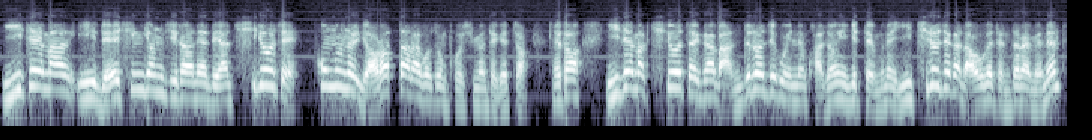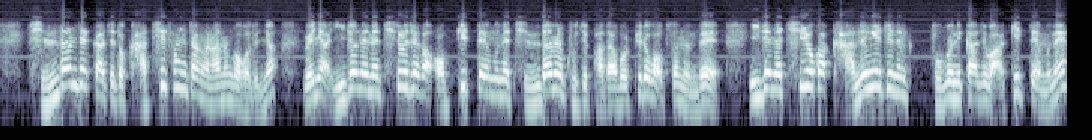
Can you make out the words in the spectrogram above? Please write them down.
이제 막 이 뇌신경 질환에 대한 치료제, 포문을 열었다라고 좀 보시면 되겠죠. 그래서 이제 막 치료제가 만들어지고 있는 과정이기 때문에 이 치료제가 나오게 된다면은 진단제까지도 같이 성장을 하는 거거든요. 왜냐 이전에는 치료제가 없기 때문에 진단을 굳이 받아볼 필요가 없었는데 이제는 치료가 가능해지는 부분까지 왔기 때문에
